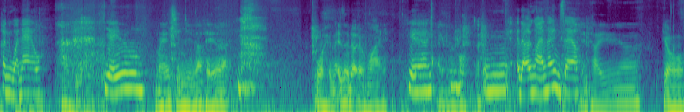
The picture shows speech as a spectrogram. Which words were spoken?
hình quả đào. Vậy luôn Mà em chỉ nhìn ra thế rồi á. Ui, nãy giờ đợi ở ngoài. Yeah Anh hồi hộp Ừ, Đợi ngoài anh thấy làm sao? Em thấy ờ, kiểu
